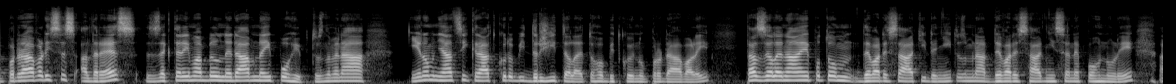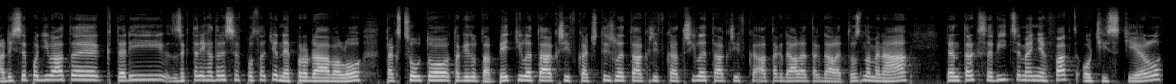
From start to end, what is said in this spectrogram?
prodávali se z adres, ze kterýma byl nedávný pohyb. To znamená, jenom nějací krátkodobí držitelé toho Bitcoinu prodávali. Ta zelená je potom 90 denní, to znamená 90 dní se nepohnuli. A když se podíváte, který, ze kterých adres se v podstatě neprodávalo, tak jsou to, tak je to ta pětiletá křivka, čtyřletá křivka, tříletá křivka a tak dále, a tak dále. To znamená, ten trh se víceméně fakt očistil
